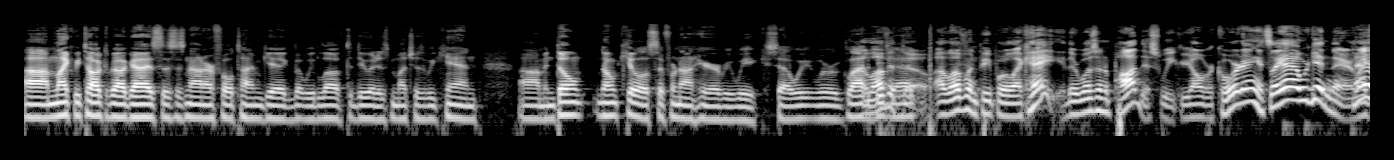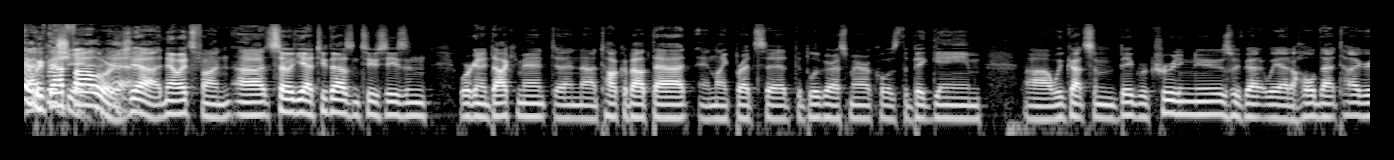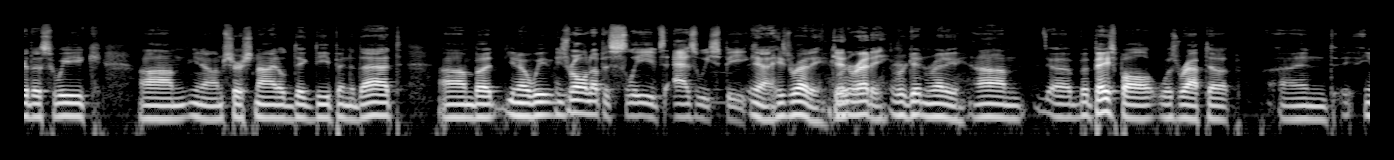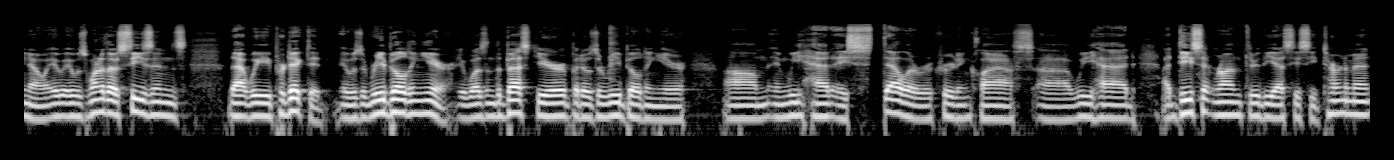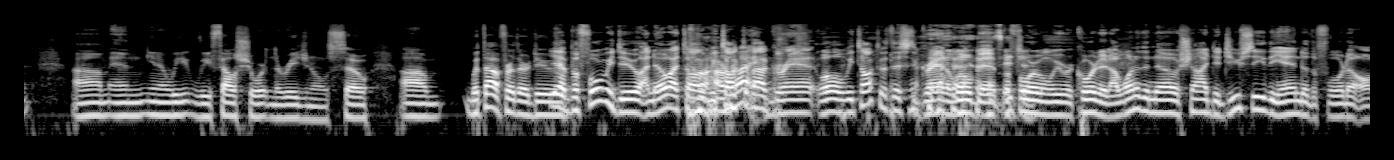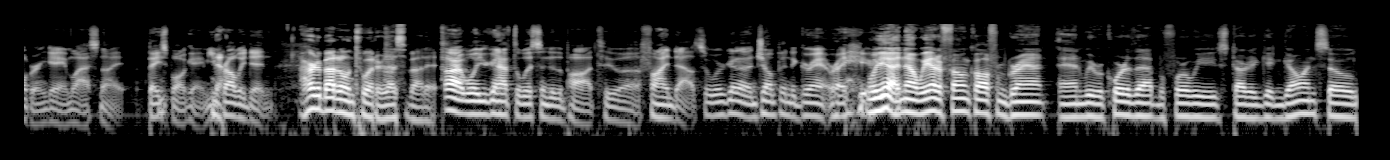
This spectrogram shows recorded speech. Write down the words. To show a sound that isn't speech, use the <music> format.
Um, like we talked about, guys, this is not our full time gig, but we love to do it as much as we can. Um, and don't don't kill us if we're not here every week. So we we're glad. I to love be it back. though. I love when people are like, "Hey, there wasn't a pod this week. Are y'all recording?" It's like, "Yeah, we're getting there." Like, Hey, I we've got followers. Yeah. no, it's fun. Uh, so yeah, 2002 season. We're gonna document and uh, talk about that. And like Brett said, the Bluegrass Miracle is the big game. Uh, we've got some big recruiting news. We've got we had to hold that tiger this week. Um, you know, I'm sure Schneid will dig deep into that. Um, but you know, we He's rolling up his sleeves as we speak. yeah, he's ready. Getting We're- ready. We're getting ready. Um, uh, but baseball was wrapped up, and you know it, it was one of those seasons that we predicted. It was a rebuilding year. It wasn't the best year, but it was a rebuilding year. Um, and we had a stellar recruiting class. Uh, we had a decent run through the SEC tournament, um, and you know we we fell short in the regionals. So um, without further ado, Yeah, before we do, I know I talked. We <laughs> talked right. about Grant. Well, we talked with this to Grant a little <laughs> bit It's before when we recorded. I wanted to know, Shai, did you see the end of the Florida Auburn game last night? Baseball game. You No. probably didn't. I heard about it on Twitter. That's about it. All right. Well, you're gonna have to listen to the pod to uh, find out. So we're gonna jump into Grant right here. Well, yeah, no, we had a phone call from Grant, and we recorded that before we started getting going. So,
